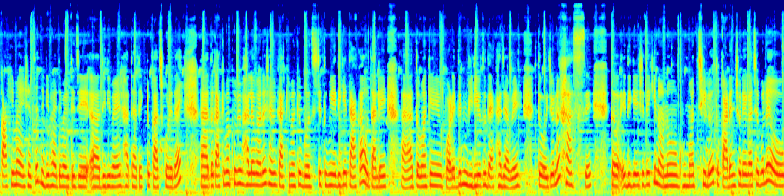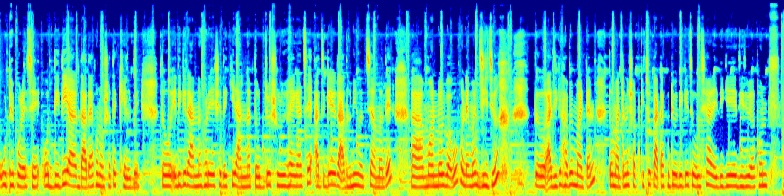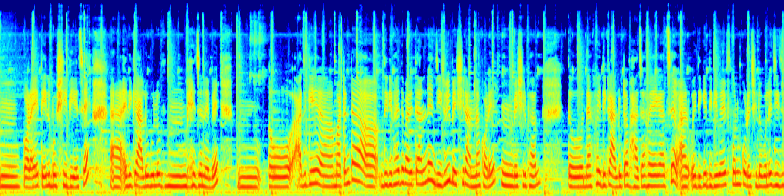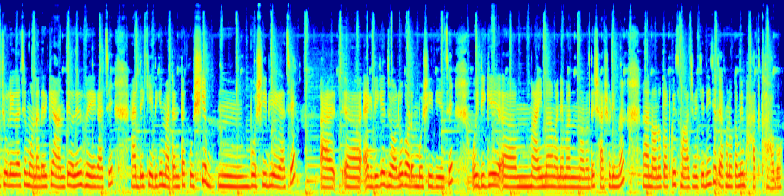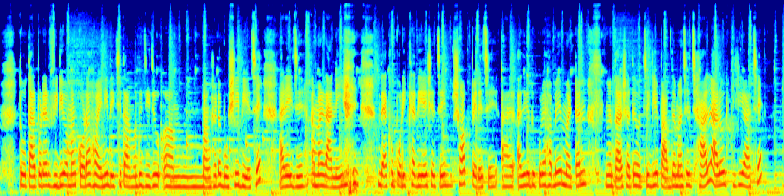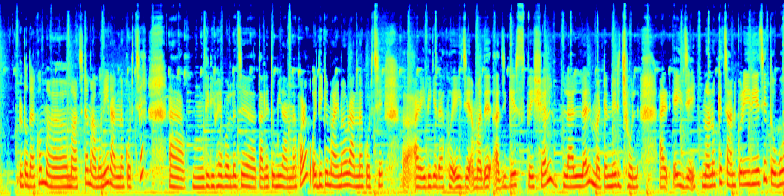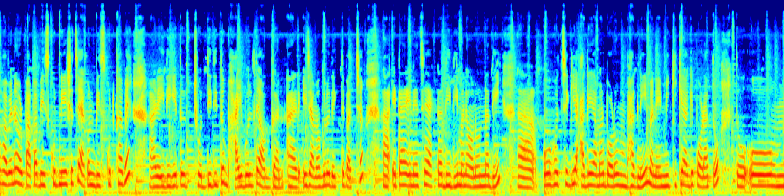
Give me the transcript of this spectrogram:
কাকিমা এসেছে, দিদিভাইদের বাড়িতে যে দিদিভাইয়ের হাতে হাতে একটু কাজ করে দেয়। তো কাকিমা খুবই ভালো মানুষ, আমি কাকিমাকে বলছি যে, তুমি এদিকে তাকাও, তাহলে তোমাকে পরের দিন ভিডিও তো দেখা যাবে। তো ওই জন্য হাসছে। তো এদিকে এসে দেখি নন ঘুমাচ্ছিল, তো কারেন্ট চলে গেছে বলে ও উঠে পড়েছে। ওর দিদি আর দাদা এখন ওর সাথে খেলবে। তো এদিকে রান্নাঘরে এসে দেখি রান্নার তোড়জোড় শুরু হয়ে গেছে। আজকে রাঁধুনি হচ্ছে আমাদের মণ্ডলবাবু মানে আমার জিজু। তো আজকে হবে মাটন। তো মাটনে সব কিছু কাটাকুটি ওদিকে চলছে। আর এদিকে জিজু এখন কড়াইয়ে তেল বসিয়ে দিয়েছে। এদিকে আলুগুলো ভেজে নেবে। তো আজকে মাটনটা দিদিভাইদের বাড়িতে আনলে জিজুই বেশি রান্না করে বেশিরভাগ। তো দেখো এদিকে আলুটা ভাজা হয়ে গেছে। আর ওইদিকে দিদিভাই ফোন করেছিল বলে, জিজি চলে গেছে, মনাদেরকে আনতে, ওদের হয়ে গেছে। আর দেখি এদিকে মাটনটা কষিয়ে বসিয়ে দিয়ে গেছে। আর একদিকে জলও গরম বসিয়ে দিয়েছে, ওইদিকে মাইমা মানে আমার ননদের শাশুড়ি মা ননকে এক পিস মাছ ভেজে দিয়েছে, তো এখন ওকে আমি ভাত খাওয়াবো। তো তারপরে আর ভিডিও আমার করা হয়নি, দেখছি তার মধ্যে জিজু মাংসটা বসিয়ে দিয়েছে। আর এই যে আমার রানী, দেখো পরীক্ষা দিয়ে এসেছে, সব পেরেছে। আর আজকে দুপুরে হবে মাটন, তার সাথে হচ্ছে গিয়ে পাবদা মাছের ঝাল, আরও কী কী আছে? তো দেখো মাছটা মামুনি রান্না করছে। দিদিভাই বলল যে, তাহলে তুমি রান্না করো। ওইদিকে মাইমাও রান্না করছে। আর এইদিকে দেখো, এই যে আমাদের আজকের স্পেশাল লাল লাল মাটনের ঝোল। আর এই যে ননককে চান করিয়ে দিয়েছি, তবুও হবে না। ওর পাপা বিস্কুট নিয়ে এসেছে, এখন বিস্কুট খাবে। আর এইদিকে তো ছোট দিদি তো ভাই বলতে অজ্ঞান। আর এই জামাগুলো দেখতে পাচ্ছ এটা এনেছে একটা দিদি মানে অনন্যা দি। ও হচ্ছে গিয়ে আগে আমার বড় ভাগ্নি মানে মিকিকে আগে পড়াতো। তো ও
